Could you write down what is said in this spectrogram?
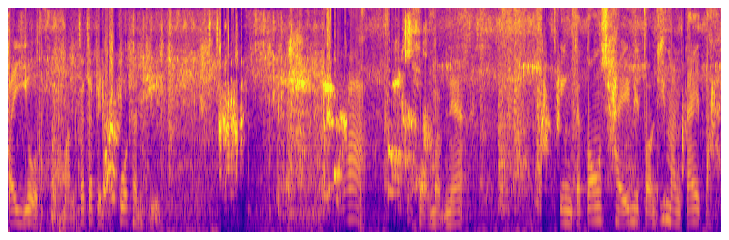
ประโยชน์ของมันก็จะเป็นโทษทันทีเพราะว่าของแบบเนี้ย เองจะต้องใช้ในตอนที่มันใกล้ตาย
